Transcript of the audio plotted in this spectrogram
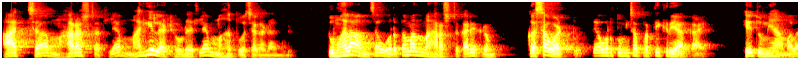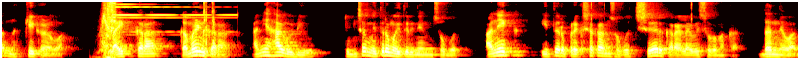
आजच्या महाराष्ट्रातल्या मागील आठवड्यातल्या महत्त्वाच्या घडामोडी. तुम्हाला आमचा वर्तमान महाराष्ट्र कार्यक्रम कसा वाटतो? त्यावर तुमच्या प्रतिक्रिया काय? हे तुम्ही आम्हाला नक्की कळवा. लाईक करा कमेंट करा आणि हा व्हिडिओ तुमच्या मित्रमैत्रिणींसोबत अनेक इतर प्रेक्षकांसोबत शेअर करायला विसरू नका. धन्यवाद.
